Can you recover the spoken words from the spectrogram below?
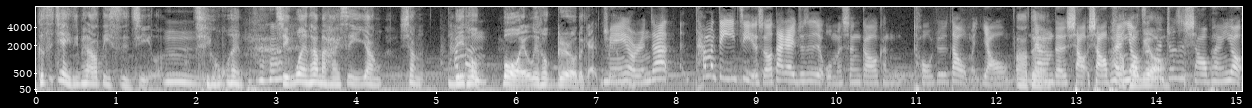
可是现在已经拍到第四季了。嗯，请问，请问他们还是一样像 little boy、little girl 的感觉？没有，人家他们第一季的时候，大概就是我们身高可能头就是到我们腰啊，这样的小小朋友，真的就是小朋友。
